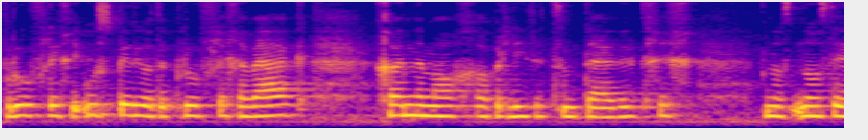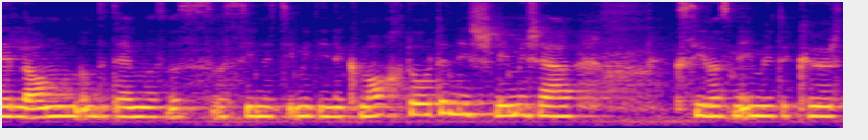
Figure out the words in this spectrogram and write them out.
berufliche Ausbildung oder beruflichen Weg können machen, aber leiden zum Teil wirklich noch, noch sehr lang unter dem, was, was, was mit ihnen gemacht worden ist. Schlimm ist auch, gewesen, was man immer wieder gehört,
